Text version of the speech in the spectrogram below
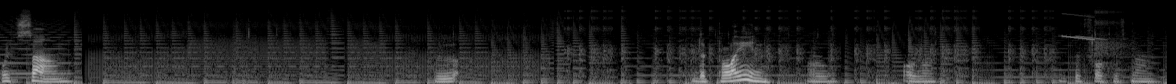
Which sound? Lo- the plane? Oh, hold on. The focus now.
